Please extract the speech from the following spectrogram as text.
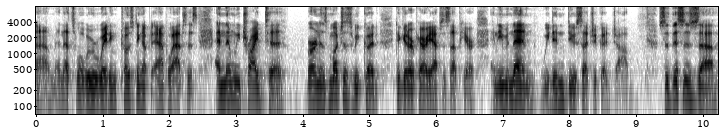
Um, and that's what we were waiting, coasting up to apoapsis. And then we tried to burn as much as we could to get our periapsis up here. And even then, we didn't do such a good job. So this is uh,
